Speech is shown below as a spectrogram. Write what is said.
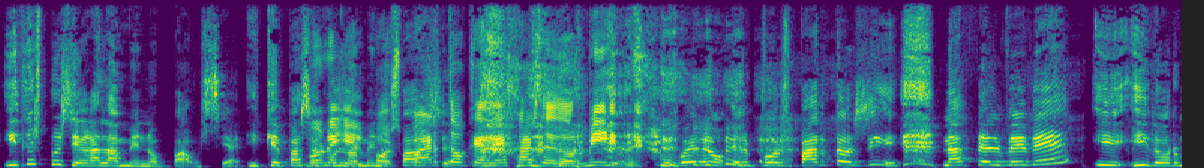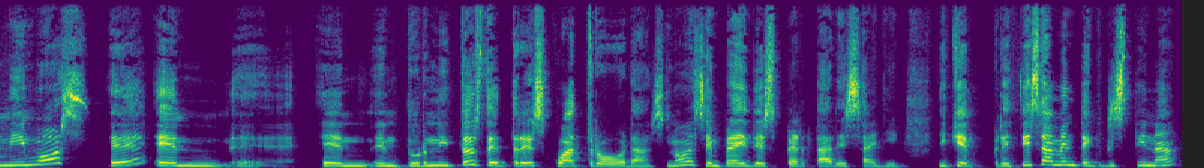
Y después llega la menopausia. ¿Y qué pasa con y la el menopausia? posparto que dejas de dormir. bueno, el posparto sí. Nace el bebé y, y dormimos ¿eh? en, eh, en, en, turnitos de 3-4 horas, ¿no? Siempre hay despertares allí. Y que precisamente, Cristina,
